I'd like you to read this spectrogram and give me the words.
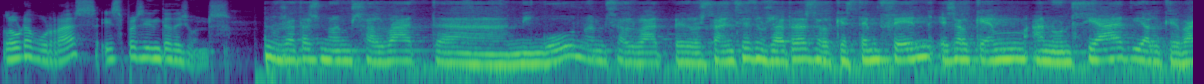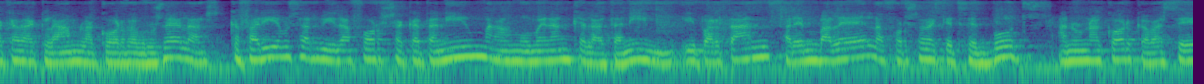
Laura Borràs és presidenta de Junts. Nosaltres no hem salvat eh, ningú, no hem salvat Pedro Sánchez. Nosaltres el que estem fent és el que hem anunciat i el que va quedar clar amb l'acord de Brussel·les, que faríem servir la força que tenim en el moment en què la tenim i, per tant, farem valer la força d'aquests set vots en un acord que va ser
